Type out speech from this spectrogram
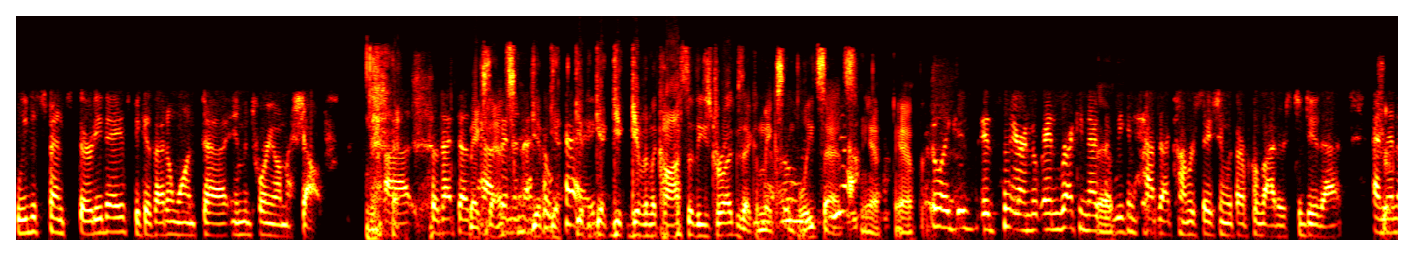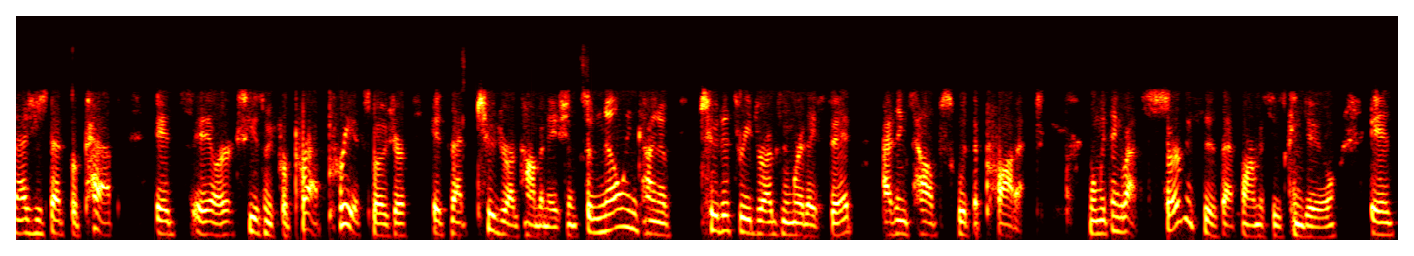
we dispense 30 days because I don't want uh, inventory on my shelf. Uh, so that does Makes happen, sense. and that's okay. given the cost of these drugs, that can make complete sense. Yeah, yeah. yeah. Like it, it's there, and, and recognize yeah. that we can have that conversation with our providers to do that. And sure. then, as you said, for PEP, it's or excuse me for prep pre-exposure it's that two drug combination so knowing kind of two to three drugs and where they fit i think helps with the product when we think about services that pharmacies can do it's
